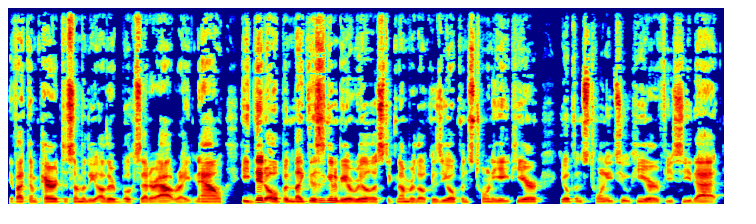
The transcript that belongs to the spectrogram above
If I compare it to some of the other books that are out right now, he did open, like, this is going to be a realistic number though because he opens 28 here. He opens 22 here if you see that.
